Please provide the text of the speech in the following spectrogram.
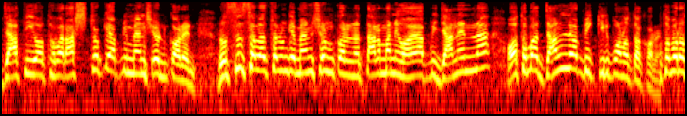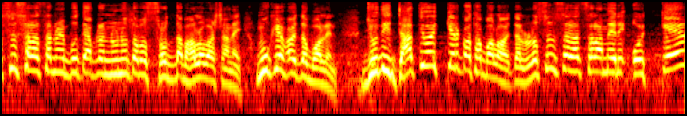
জাতি অথবা রাষ্ট্রকে আপনি মেনশন করেন। রসুল সাল্লাহ সাল্লামকে মেনশন করেন না, তার মানে হয় আপনি জানেন না, অথবা জানলে আপনি কৃপণতা করেন। অথবা রসুল সাল্লাহ সাল্লামের প্রতি আপনার ন্যূনতম শ্রদ্ধা, ভালোবাসা নেই। মুখে হয়তো বলেন। যদি জাতীয় ঐক্যের কথা বলা হয়, তাহলে রসুল সাল্লাহ সাল্লামের ঐক্যের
